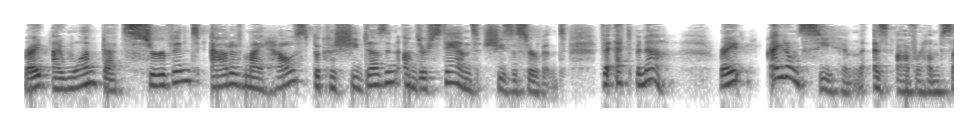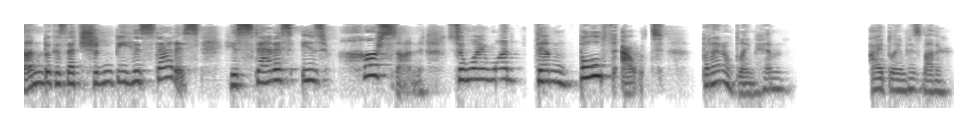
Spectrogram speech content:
right? I want that servant out of my house because she doesn't understand she's a servant. Ve'et right? I don't see him as Avraham's son because that shouldn't be his status. His status is her son. So I want them both out. But I don't blame him. I blame his mother.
